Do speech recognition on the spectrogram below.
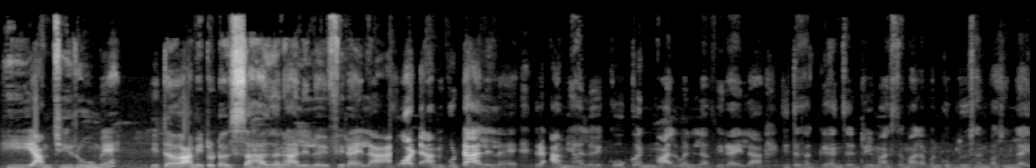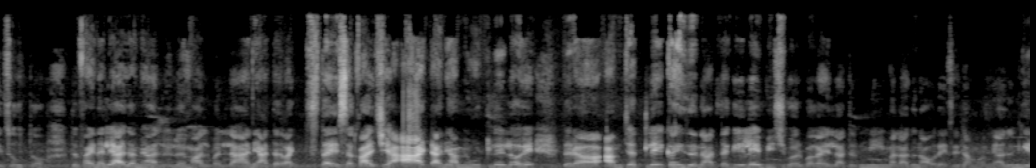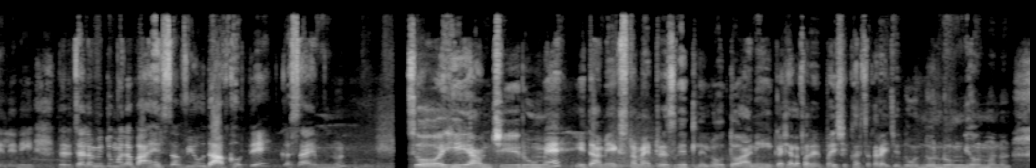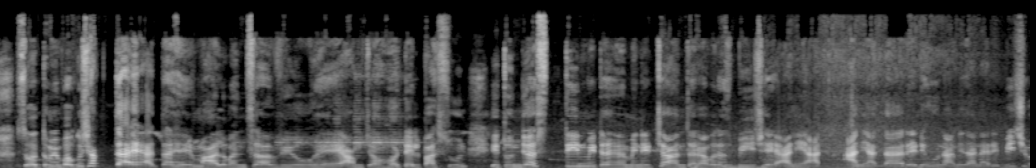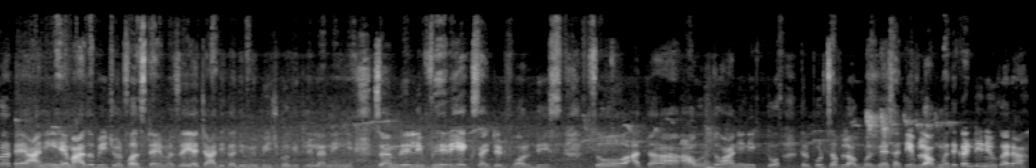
ही आमची रूम आहे. इथं आम्ही टोटल सहा जण आलेलो आहे फिरायला. वॉट आम्ही कुठं आलेलो आहे? तर आम्ही आलो आहे कोकण मालवणला फिरायला. तिथं सगळ्यांचं ड्रीम असतं. मला पण खूप दिवसांपासून जायचं होतं. तर फायनली आज आम्ही आलेलो आहे मालवणला आणि आता वाटतं आहे सकाळचे आठ आणि आम्ही उठलेलो आहे. तर आमच्यातले काही जण आता गेले बीचवर बघायला. तर मी मला अजून आवरायचं आहे त्यामुळे मी अजून गेले नाही. तर चला मी तुम्हाला बाहेरचा व्ह्यू दाखवते. कसा आहे म्हणून? सो ही आमची रूम आहे. इथं आम्ही एक्स्ट्रा मॅट्रेस घेतलेलो होतो आणि कशाला फर पैसे खर्च करायचे? दोन दोन रूम घेऊन म्हणून. सो तुम्ही बघू शकताय आता हे मालवणचा व्ह्यू हे आमच्या हॉटेलपासून इथून जस्ट तीन मिट मिनिटच्या अंतरावरच बीच आहे आणि आणि आता रेडी होऊन आम्ही जाणार आहे बीचवर आणि हे माझं बीचवर फर्स्ट टाईमच आहे. याच्या आधी कधी मी बीच बघितलेला नाही आहे so I am really very excited for this so आता आवडतो आणि निघतो. तर पुढचा ब्लॉग बघण्यासाठी ब्लॉगमध्ये कंटिन्यू करा.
